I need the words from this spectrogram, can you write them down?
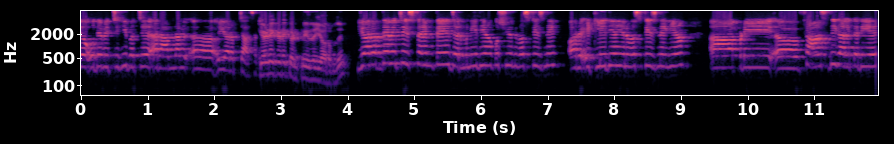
ਤੇ ਉਹਦੇ ਵਿੱਚ ਹੀ ਬੱਚੇ ਆਰਾਮ ਨਾਲ ਯੂਰਪ ਜਾ ਸਕਦੇ ਕਿਹੜੇ ਕਿਹੜੇ ਕੰਟਰੀਜ਼ ਹੈ ਯੂਰਪ ਦੇ? ਯੂਰਪ ਦੇ ਵਿੱਚ ਇਸ ਟਾਈਮ ਤੇ ਜਰਮਨੀ ਦੀਆਂ ਕੁਝ ਯੂਨੀਵਰਸਿਟੀਆਂ ਨੇ ਔਰ ਇਟਲੀ ਦੀਆਂ ਯੂਨੀਵਰਸਿਟੀਆਂ ਨੇਗੀਆਂ। ਆਪਣੀ ਫਰਾਂਸ ਦੀ ਗੱਲ ਕਰੀਏ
